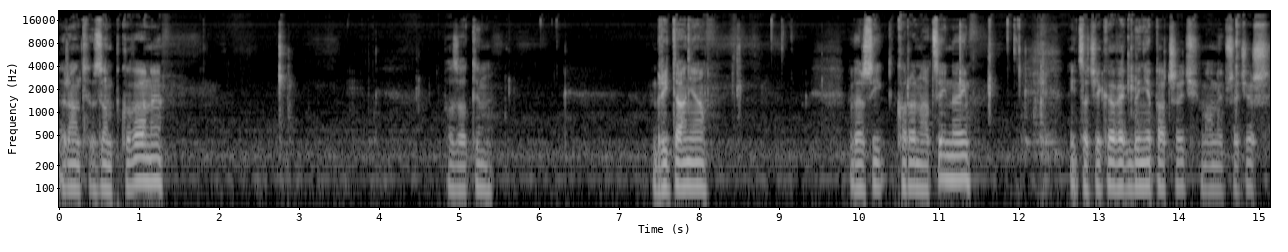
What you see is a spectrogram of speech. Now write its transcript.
Rand ząbkowany. Poza tym Brytania w wersji koronacyjnej. I co ciekawe, jakby nie patrzeć, mamy przecież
